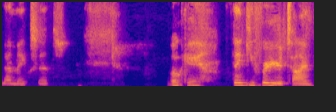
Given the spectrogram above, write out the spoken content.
That makes sense. Mm-hmm. Okay. Thank you for your time.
